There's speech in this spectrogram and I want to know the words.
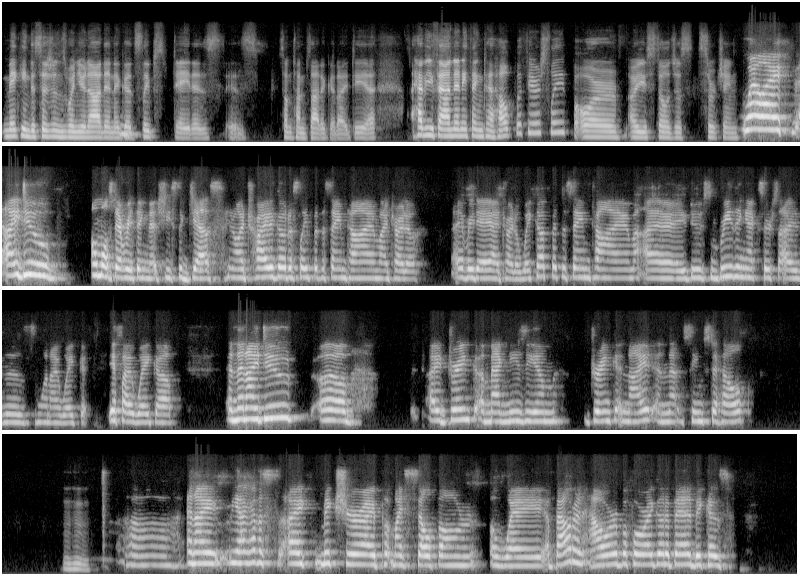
making decisions when you're not in a good mm-hmm. sleep state is is sometimes not a good idea have you found anything to help with your sleep or are you still just searching? Well i i do almost everything that she suggests. You know i try to go to sleep at the same time. I try to every day i try to wake up at the same time. I do some breathing exercises when i wake if i wake up. And then i do um, i drink a magnesium drink at night and that seems to help. Mm-hmm. Uh, and I, yeah, I have a, I make sure I put my cell phone away about an hour before I go to bed because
